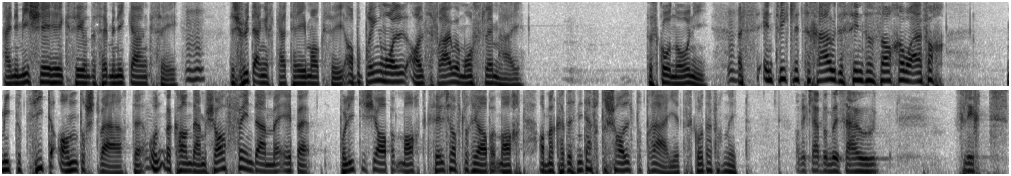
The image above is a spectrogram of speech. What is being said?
eine Mischehe und das hat man nicht gern gesehen. Mhm. Das war heute eigentlich kein Thema. Gewesen. Aber bring mal als Frau einen Moslem heim. Das geht noch nicht. Mhm. Es entwickelt sich auch. Das sind so Sachen, die einfach mit der Zeit anders werden. Mhm. Und man kann dem schaffen, indem man eben politische Arbeit macht, gesellschaftliche Arbeit macht. Aber man kann das nicht einfach den Schalter drehen. Das geht einfach nicht. Aber ich glaube, man muss auch vielleicht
